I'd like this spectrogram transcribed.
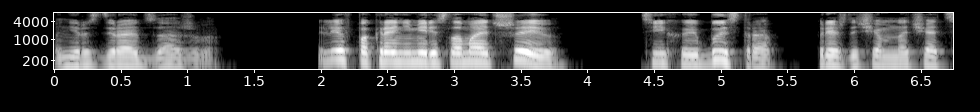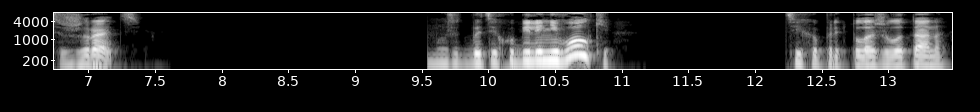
Они раздирают заживо. Лев, по крайней мере, сломает шею, тихо и быстро, прежде чем начать жрать. «Может быть, их убили не волки?» Тихо предположила Тана.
